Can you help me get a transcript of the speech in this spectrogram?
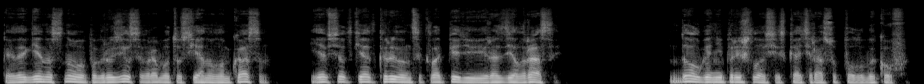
Когда Гена снова погрузился в работу с Янулом Кассом, я все-таки открыл энциклопедию и раздел расы. Долго не пришлось искать расу полубыков.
